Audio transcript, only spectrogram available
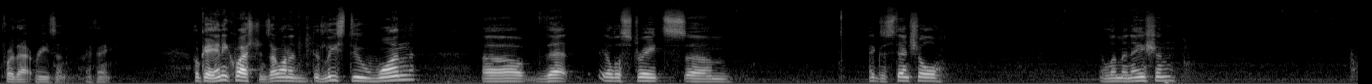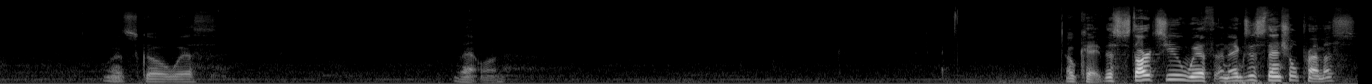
for that reason, I think. Okay, any questions? I want to at least do one uh, that illustrates um, existential elimination. Let's go with that one. Okay, this starts you with an existential premise.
